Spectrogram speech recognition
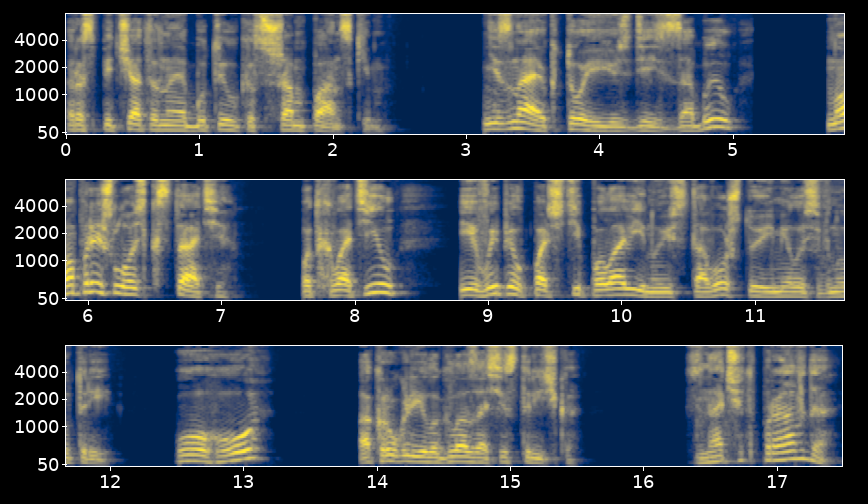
распечатанная бутылка с шампанским. Не знаю, кто ее здесь забыл, но пришлось кстати. Подхватил и выпил почти половину из того, что имелось внутри. «Ого!» — округлила глаза сестричка. «Значит, правда?»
